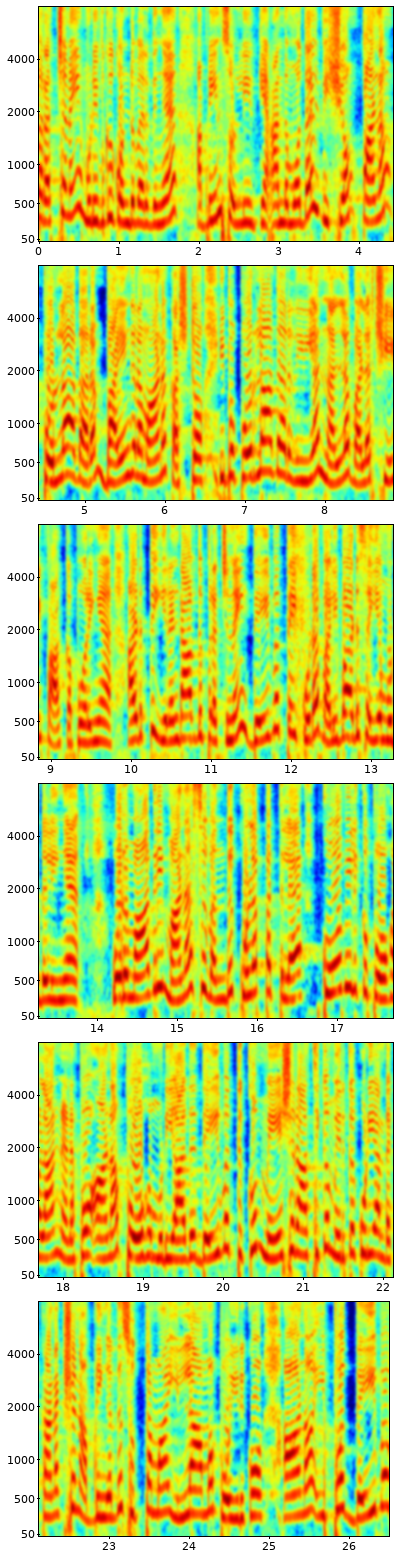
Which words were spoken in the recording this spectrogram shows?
பிரச்சனையை முடிவுக்கு கொண்டு வருதுங்க அப்படின்னு சொல்லியிருக்கேன். அந்த முதல் விஷயம் பணம் பொருளாதாரம் பயங்கரமான கஷ்டம். இப்போ பொருளாதார ரீதியாக நல்ல வளர்ச்சியை பார்க்க போறீங்க. அடுத்து இரண்டாவது பிரச்சனை தெய்வத்தை கூட வழிபாடு செய்ய முடியலீங்க. ஒரு மாதிரி மனசு வந்து குழப்பத்தில் கோவிலுக்கு போகலான்னு நினைப்போம். ஆனால் போக முடியாது. தெய்வத்துக்கும் மேஷராசிக்கும் இருக்கக்கூடிய அந்த கனெக்ஷன் அப்படிங்கிறது சுத்தமாக இல்லாமல் போயிருக்கும். ஆனால் இப்போ தெய்வ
